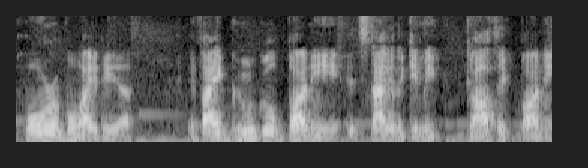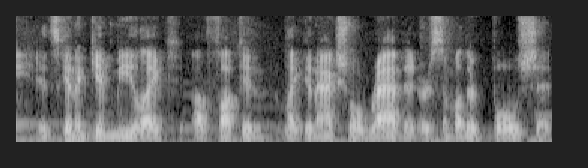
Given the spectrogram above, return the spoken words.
Horrible idea if I Google bunny, it's not gonna give me gothic bunny. It's gonna give me like a fucking like an actual rabbit or some other bullshit.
